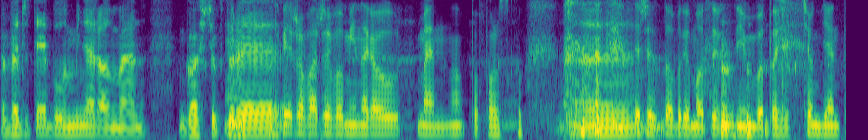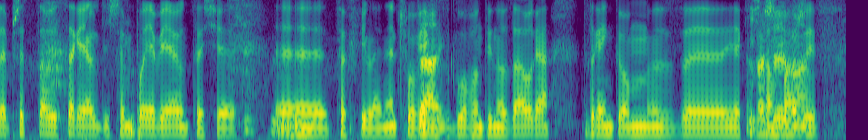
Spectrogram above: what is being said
Vegetable Mineral Man, gościu, który... Mm, zwierzę, warzywo, mineral man, no po polsku. E, Też jest dobry motyw z nim, bo to jest ciągnięte przez cały serial, gdzieś tam pojawiające się e, co chwilę, nie? Człowiek tak. z głową dinozaura, z ręką z e, jakichś tam warzyw.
